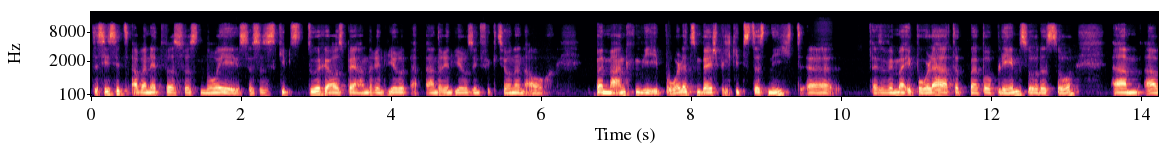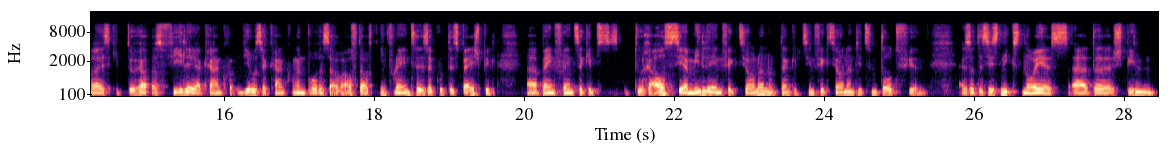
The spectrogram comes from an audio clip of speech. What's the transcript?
das ist jetzt aber nicht was, was neu ist. Also es gibt es durchaus bei anderen, Viru anderen Virusinfektionen auch. Bei manchen wie Ebola zum Beispiel gibt es das nicht. Äh, also wenn man Ebola hat, hat man ein Problem, so oder so. Ähm, aber es gibt durchaus viele Erkrank Viruserkrankungen, wo das auch auftaucht. Influenza ist ein gutes Beispiel. Äh, bei Influenza gibt es durchaus sehr milde Infektionen und dann gibt es Infektionen, die zum Tod führen. Also das ist nichts Neues. Äh, da spielen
